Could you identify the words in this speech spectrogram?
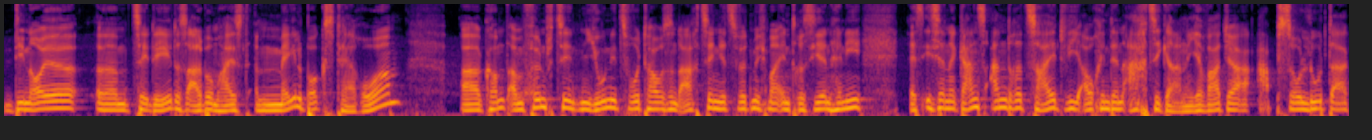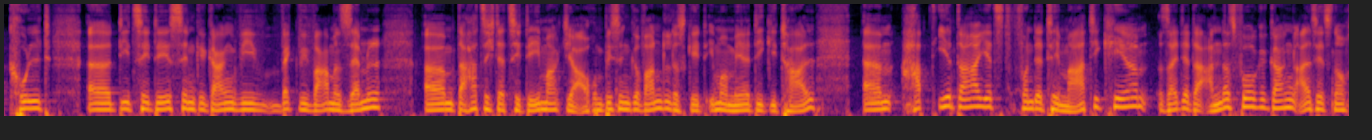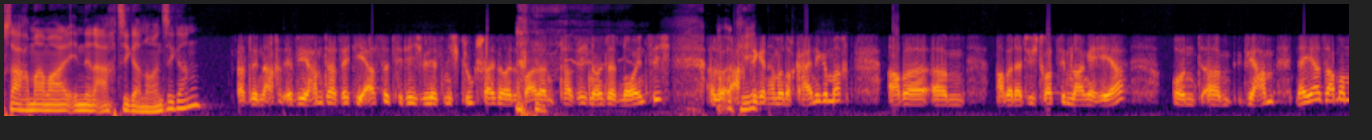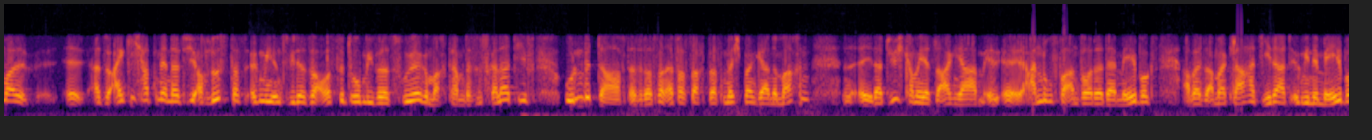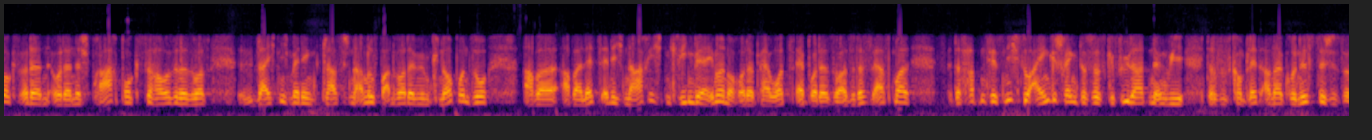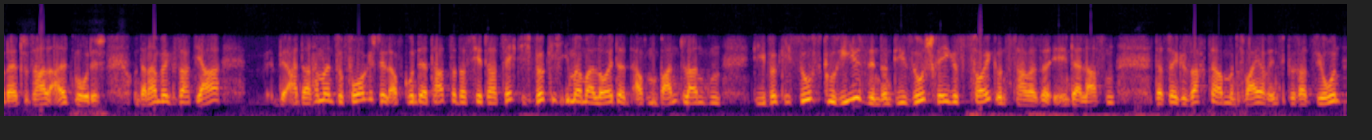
Die neue ähm CD. Das Album heißt Mailbox Terror. Äh, kommt am 15. Juni 2018. Jetzt würde mich mal interessieren, Henny, es ist ja eine ganz andere Zeit wie auch in den 80ern. Ihr wart ja absoluter Kult. Äh, die CDs sind gegangen wie weg wie warme Semmel. Ähm, da hat sich der CD-Markt ja auch ein bisschen gewandelt. Es geht immer mehr digital. Ähm, habt ihr da jetzt von der Thematik her, seid ihr da anders vorgegangen als jetzt noch, sagen wir mal, in den 80er, 90ern? Also nach, wir haben tatsächlich die erste CD, ich will jetzt nicht klug scheißen, aber das war dann tatsächlich 1990. Also okay. in den 80ern haben wir noch keine gemacht, aber ähm, aber natürlich trotzdem lange her. Und ähm, wir haben, naja, sagen wir mal, also eigentlich hatten wir natürlich auch Lust, das irgendwie uns wieder so auszutoben, wie wir das früher gemacht haben. Das ist relativ unbedarft. Also dass man einfach sagt, was möchte man gerne machen. Äh, natürlich kann man jetzt sagen, ja, äh, Anrufbeantworter der Mailbox, aber sag mal klar hat jeder hat irgendwie eine Mailbox oder oder eine Sprachbox zu Hause oder sowas. Vielleicht nicht mehr den klassischen Anrufbeantworter mit dem Knopf und so, aber aber letztendlich Nachrichten kriegen wir ja immer noch oder per WhatsApp oder so. Also das ist erstmal, das hat uns jetzt nicht so eingeschränkt, dass wir das Gefühl hatten irgendwie, dass es komplett anachronistisch ist oder total altmodisch. Und dann haben wir gesagt, ja, dann haben wir uns so vorgestellt, aufgrund der Tatsache, dass hier tatsächlich wirklich immer mal Leute auf dem Band landen, die wirklich so skurril sind und die so schräges Zeug uns teilweise hinterlassen, dass wir gesagt haben, und das war ja auch Inspiration,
